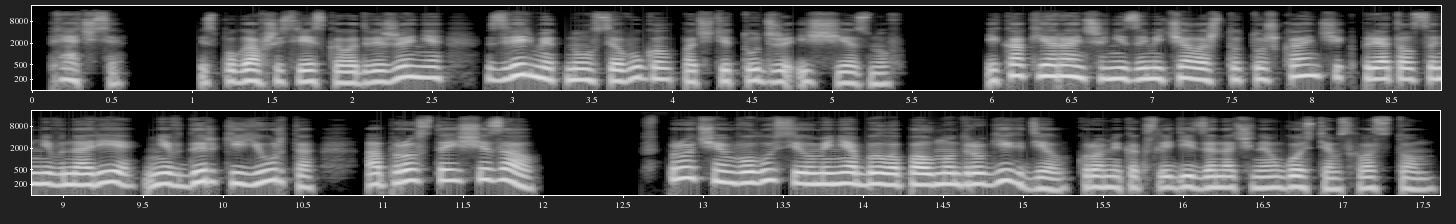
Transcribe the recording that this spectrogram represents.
«Прячься!» Испугавшись резкого движения, зверь метнулся в угол, почти тут же исчезнув. И как я раньше не замечала, что тушканчик прятался не в норе, не в дырке юрта, а просто исчезал. Впрочем, в Улусе у меня было полно других дел, кроме как следить за ночным гостем с хвостом.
